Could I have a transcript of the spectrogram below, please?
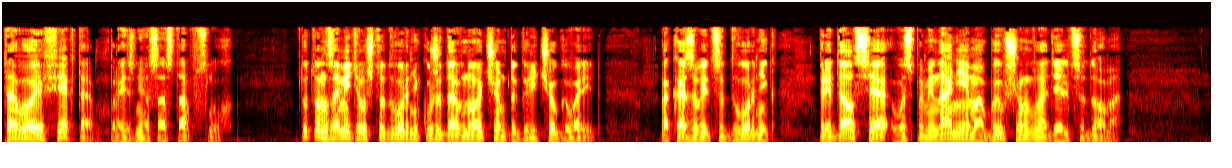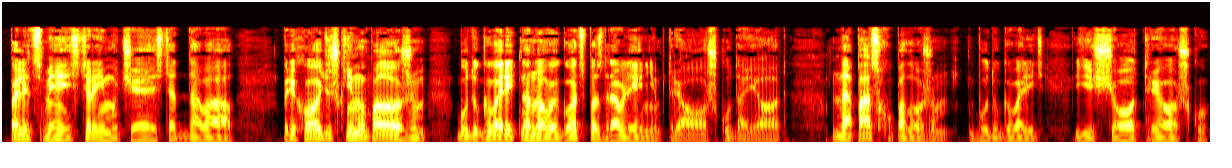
того эффекта», — произнес Остап вслух. Тут он заметил, что дворник уже давно о чем-то горячо говорит. Оказывается, дворник предался воспоминаниям о бывшем владельце дома. Полицмейстер ему честь отдавал. Приходишь к нему, положим, буду говорить на Новый год с поздравлением. Трешку дает. На Пасху положим, буду говорить, еще трешку.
